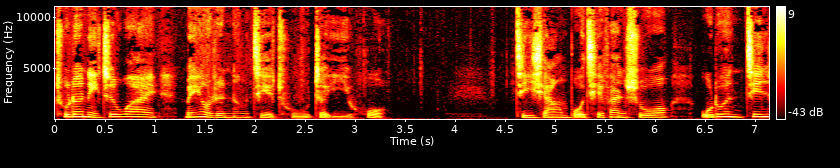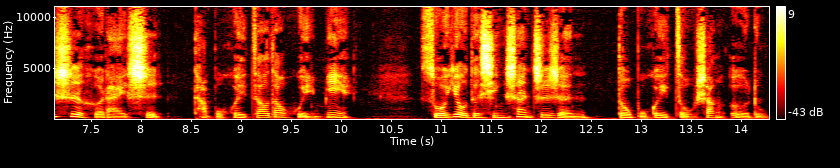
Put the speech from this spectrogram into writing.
除了你之外，没有人能解除这疑惑。吉祥伯切饭说：“无论今世何来世，他不会遭到毁灭。所有的行善之人都不会走上恶路。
